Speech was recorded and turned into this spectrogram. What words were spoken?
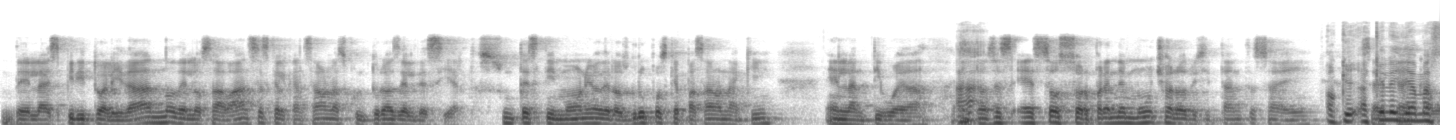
de la espiritualidad, ¿no? de los avances que alcanzaron las culturas del desierto. Es un testimonio de los grupos que pasaron aquí en la antigüedad. Ah. Entonces, eso sorprende mucho a los visitantes ahí. ¿A, qué le llamas,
